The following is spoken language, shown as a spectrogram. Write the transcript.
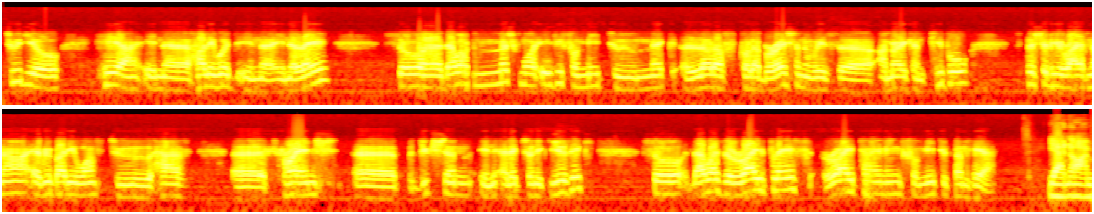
studio here in uh, Hollywood, in uh, in LA. So uh, that was much more easy for me to make a lot of collaboration with uh, American people, especially right now. Everybody wants to have uh, French uh, production in electronic music. So that was the right place, right timing for me to come here. yeah, no, I'm,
